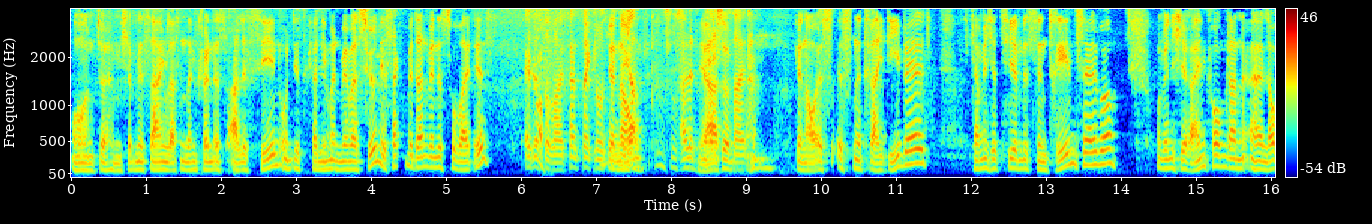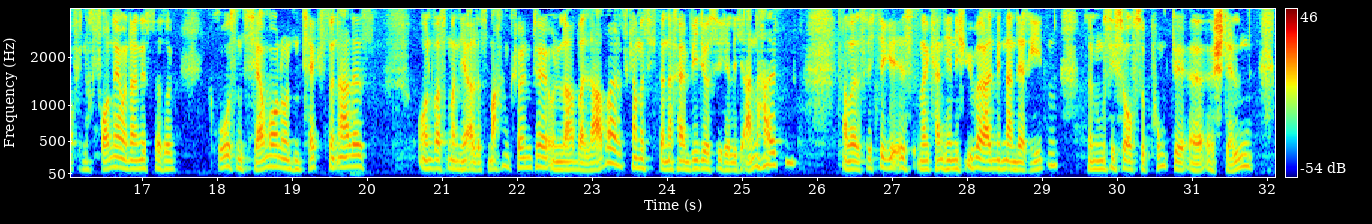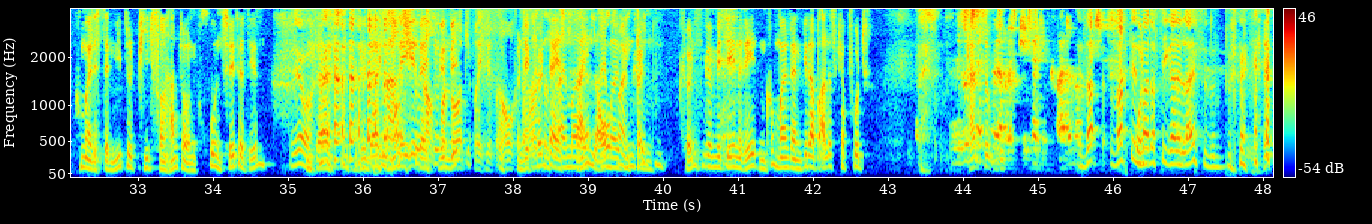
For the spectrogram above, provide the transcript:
Und ähm, ich habe mir sagen lassen, dann können es alle sehen und jetzt kann ja. niemand mehr was hören. Ihr sagt mir dann, wenn es soweit ist. Es ist ja. soweit, kannst direkt loslegen. Genau. Ja. Alles in ja, Echtzeit. Also, genau, es ist eine 3D-Welt Ich kann mich jetzt hier ein bisschen drehen selber und wenn ich hier reinkomme, dann äh, laufe ich nach vorne und dann ist da so ein großen Sermon und ein Text und alles und was man hier alles machen könnte und laber laber. Das kann man sich dann nachher im Video sicherlich anhalten. Aber das Wichtige ist, man kann hier nicht überall miteinander reden, sondern man muss sich so auf so Punkte äh, stellen. Guck mal, das ist der Meeple Pete von Hunter und Kron, seht ihr den? Ja. Und da ist, und da ist, Marie ist auch von Nordsprech ist auch Und wir können da jetzt einmal, reinlaufen, einmal könnten, wir mit denen reden. Guck mal, dann geht aber alles kaputt. Das ist sowieso Kannst testen, du, aber das geht halt jetzt gerade noch sag, nicht. Sag denen mal, dass die gerade live sind.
